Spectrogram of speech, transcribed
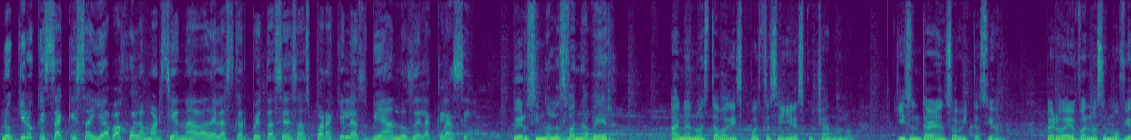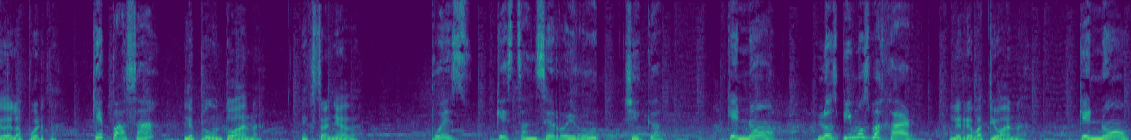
No quiero que saques allá abajo la marcianada de las carpetas esas para que las vean los de la clase. Pero si no las van a ver. Ana no estaba dispuesta a seguir escuchándolo. Quiso entrar en su habitación, pero Eva no se movió de la puerta. ¿Qué pasa? Le preguntó Ana, extrañada. Pues que están Cerro y Ruth, chica. Que no, los vimos bajar. Le rebatió Ana. Que no,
